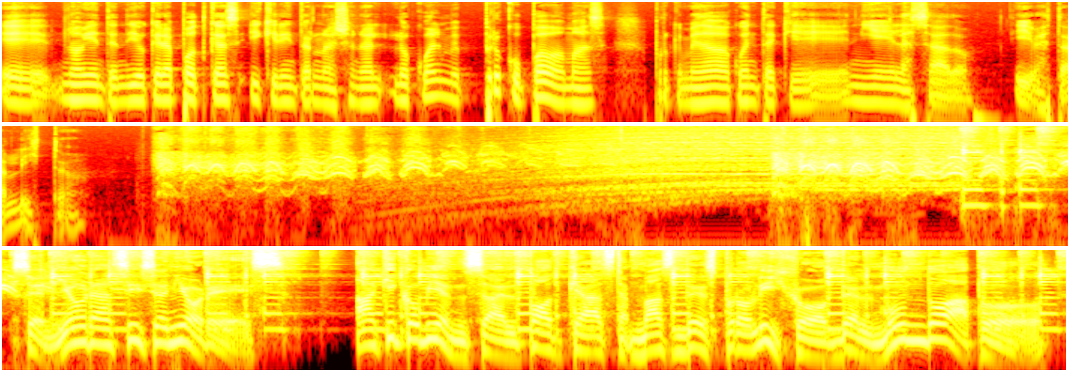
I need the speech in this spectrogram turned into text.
eh, no había entendido que era podcast y que era international, lo cual me preocupaba más porque me daba cuenta que ni el asado iba a estar listo. Señoras y señores, aquí comienza el podcast más desprolijo del mundo Apple.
